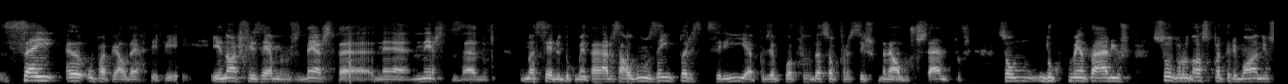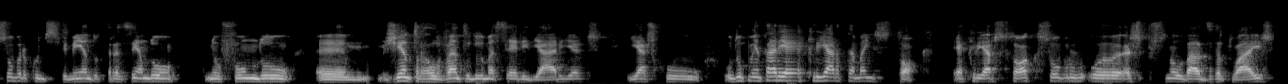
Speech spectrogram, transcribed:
sem uh, o papel da RTP. E nós fizemos nesta, né, nestes anos uma série de documentários, alguns em parceria, por exemplo, com a Fundação Francisco Manuel dos Santos. São documentários sobre o nosso património, sobre o conhecimento, trazendo, no fundo, um, gente relevante de uma série de áreas. E acho que o, o documentário é criar também estoque, é criar estoque sobre as personalidades atuais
